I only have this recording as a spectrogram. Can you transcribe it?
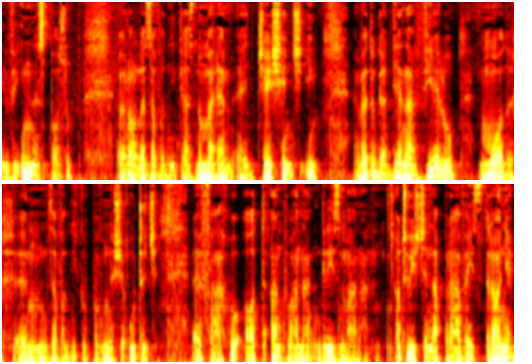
w inny sposób rolę zawodnika z numerem 10 i według Guardiana wielu młodych zawodników powinno się uczyć fachu od Antoana Griezmana. Oczywiście na prawej stronie,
